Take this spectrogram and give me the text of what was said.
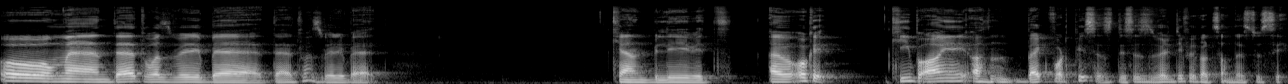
oh man, that was very bad. That was very bad. Can't believe it. Uh, okay, keep eye on backward pieces. This is very difficult sometimes to see.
